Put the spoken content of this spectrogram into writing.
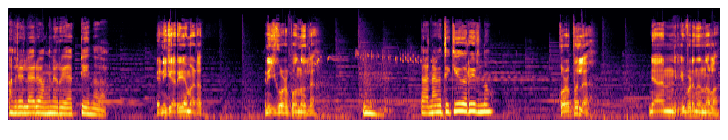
അവരെല്ലാവരും അങ്ങനെ റിയാക്ട് ചെയ്യുന്നതാ. എനിക്കറിയാം മാഡം. എനിക്ക് കുഴപ്പമൊന്നുമില്ല. താനകത്തേക്ക് കയറിയിരുന്നോ? കുഴപ്പമില്ല. ഞാൻ ഇവിടെ നിന്നോളാം.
